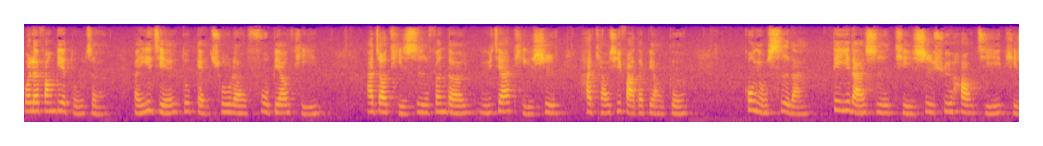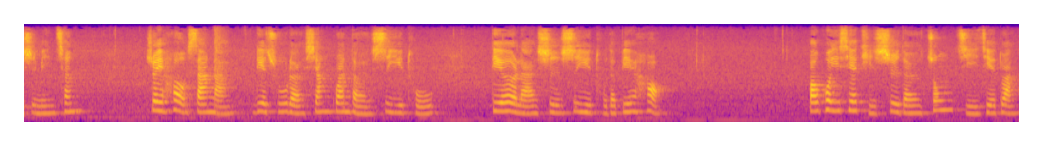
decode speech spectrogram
为了方便读者，每一节都给出了副标题。按照体式分的瑜伽体式和调息法的表格，共有四栏。第一栏是体式序号及体式名称。最后三栏列出了相关的示意图。第二栏是示意图的编号，包括一些体式的中级阶段。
